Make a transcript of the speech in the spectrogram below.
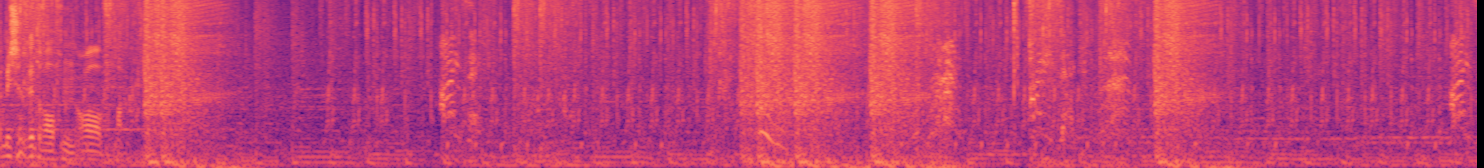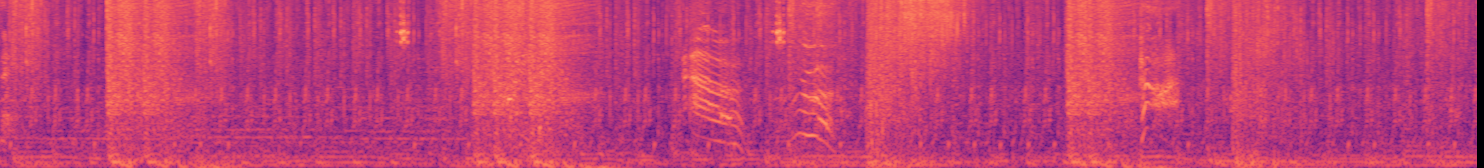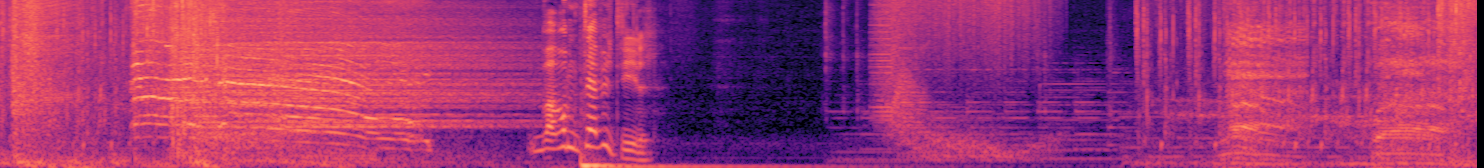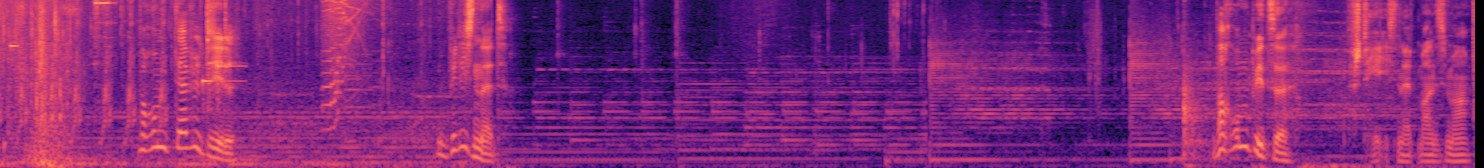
Hat mich schon getroffen. Oh, fuck. Devil Deal? Warum Devil Deal? Will ich nicht. Warum bitte? Verstehe ich nicht manchmal.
